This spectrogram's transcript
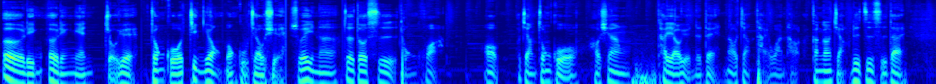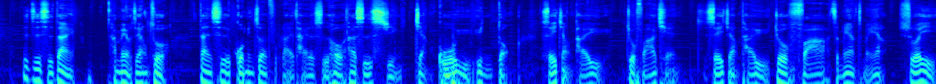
二零二零年九月，中国禁用蒙古教学。所以呢，这都是同化。哦，我讲中国好像太遥远，对不对？那我讲台湾好了。刚刚讲日治时代，日治时代他没有这样做，但是国民政府来台的时候，他实行讲国语运动，谁讲台语就罚钱。谁讲台语就罚怎么样怎么样。所以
